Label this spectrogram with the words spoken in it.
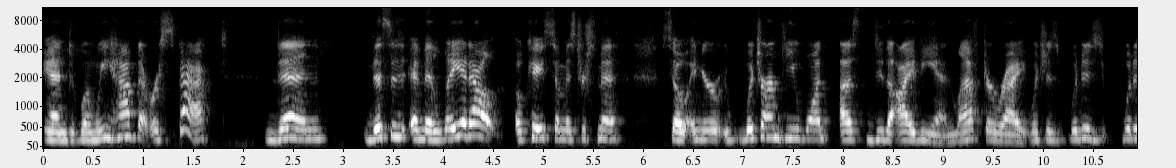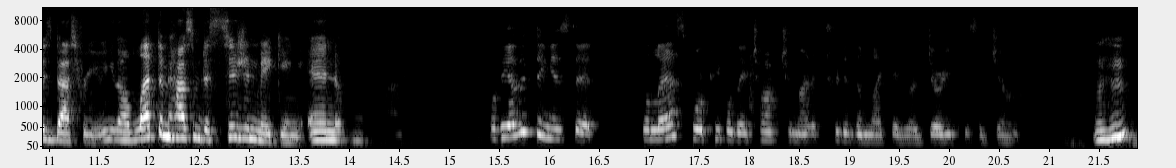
And when we have that respect, then this is, and then lay it out. Okay, so Mr. Smith, so in your, which arm do you want us to do the IV in, left or right? Which is, what is, what is best for you? You know, let them have some decision making and Well, the other thing is that the last four people they talked to might have treated them like they were a dirty piece of junk. Mhm.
